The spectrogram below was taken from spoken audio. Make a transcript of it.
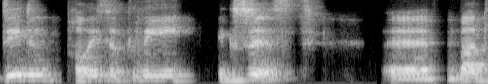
didn't politically exist. Uh, but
